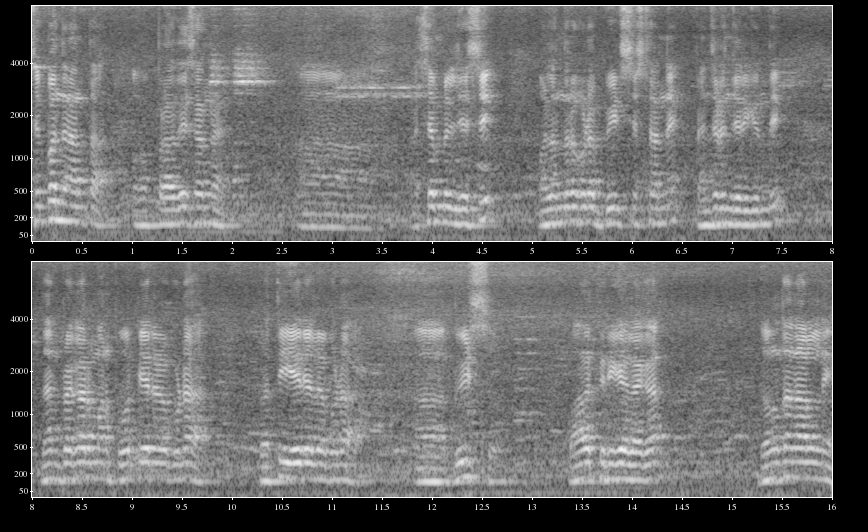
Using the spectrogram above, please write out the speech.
సిబ్బందిని అంతా ఒక ప్రదేశాన్ని అసెంబ్లీ చేసి వాళ్ళందరూ కూడా బీట్ సిస్టాన్ని పెంచడం జరిగింది. దాని ప్రకారం మన పోర్ట్ ఏరియాలో కూడా ప్రతి ఏరియాలో కూడా బీట్స్ బాగా తిరిగేలాగా దొంగతనాలని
